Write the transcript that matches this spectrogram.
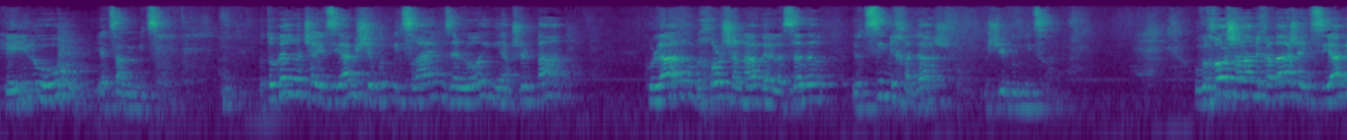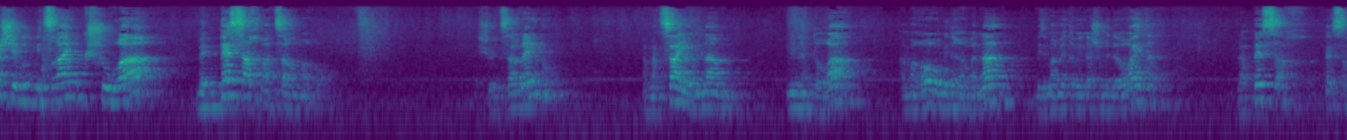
כאילו הוא יצא ממצרים. זאת אומרת שהיציאה משבות מצרים זה לא עניין של פעם. כולנו בכל שנה בליל הסדר יוצאים מחדש משבות מצרים. ובכל שנה מחדש היציאה משבות מצרים קשורה בפסח מצה ומרור. שלצערנו, המצה היא אמנם מן התורה, המרור הוא מדרבנן, בזמן בית המקדש הוא מדאורייתא, והפסח, הפסח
